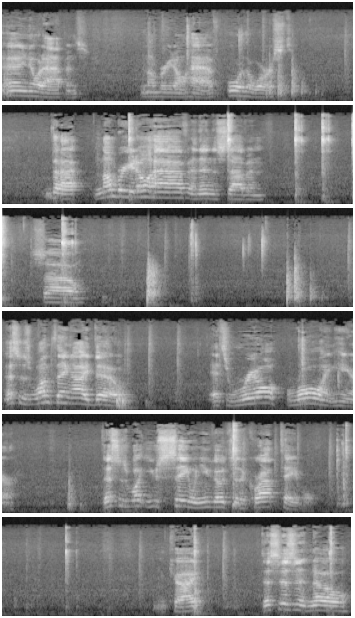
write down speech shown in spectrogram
And you know what happens. Number you don't have, or the worst. That number you don't have, and then the 7. So, this is one thing I do. It's real rolling here. This is what you see when you go to the crap table. Okay? This isn't no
